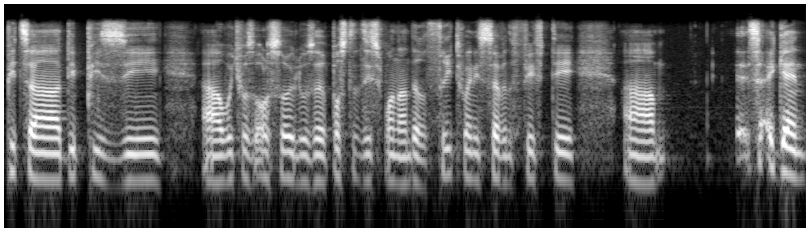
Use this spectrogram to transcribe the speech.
Pizza DPZ, uh, which was also a loser, posted this one under 327.50. Um, again,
